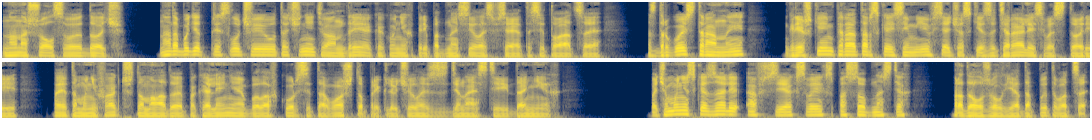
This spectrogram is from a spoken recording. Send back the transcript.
но нашел свою дочь. Надо будет при случае уточнить у Андрея, как у них преподносилась вся эта ситуация — с другой стороны, грешки императорской семьи всячески затирались в истории, поэтому не факт, что молодое поколение было в курсе того, что приключилось с династией до них. «Почему не сказали о всех своих способностях?» Продолжил я допытываться,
